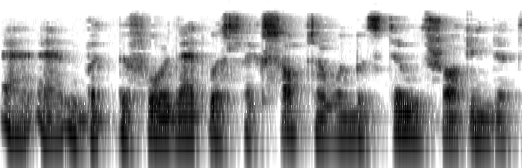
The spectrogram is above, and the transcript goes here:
and, and, but before that was like softer one but still shocking that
